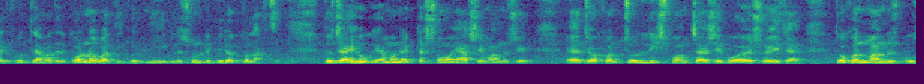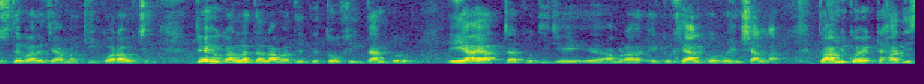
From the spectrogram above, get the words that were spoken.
এর প্রতি আমাদের কর্ণপাতি করিনি, এগুলো শুনলে বিরক্ত লাগছে। তো যাই হোক, এমন একটা সময় আসে মানুষের যখন চল্লিশ পঞ্চাশে বয়স হয়ে যায়, তখন মানুষ বুঝতে পারে যে আমার কি করা উচিত। যাই হোক, আল্লাহ তালা আমাদেরকে তৌফিক দান করুক। এই আয়াতটার প্রতি যে আমরা একটু খেয়াল করব ইনশাল্লাহ তো আমি কয়েকটা হাদিস,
